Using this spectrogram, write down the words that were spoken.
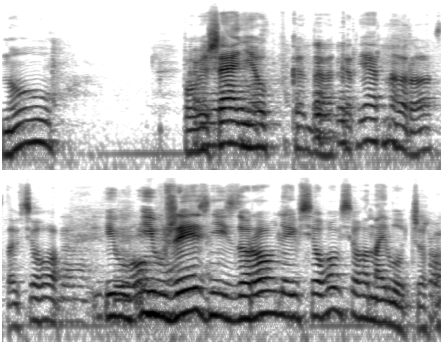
Ну, повишення да, кар'єрного росту, всього. І, в- і в житті, і здоров'я, і всього, всього найлучшого.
